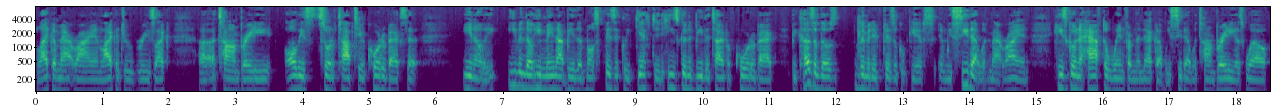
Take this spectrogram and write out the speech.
like a Matt Ryan, like a Drew Brees, like uh, a Tom Brady, all these sort of top tier quarterbacks that, you know, even though he may not be the most physically gifted, he's going to be the type of quarterback because of those limited physical gifts. And we see that with Matt Ryan. He's going to have to win from the neck up. We see that with Tom Brady as well.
